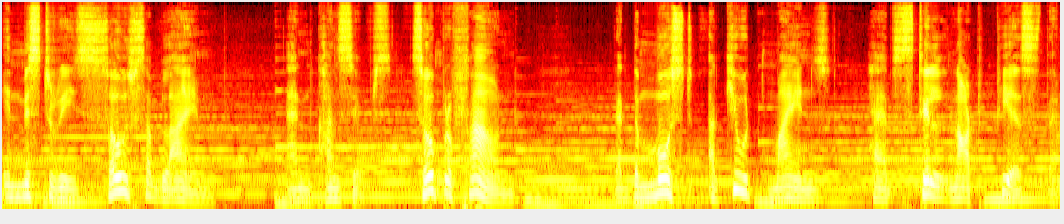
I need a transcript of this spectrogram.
in mysteries so sublime and concepts so profound that the most acute minds have still not pierced them.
